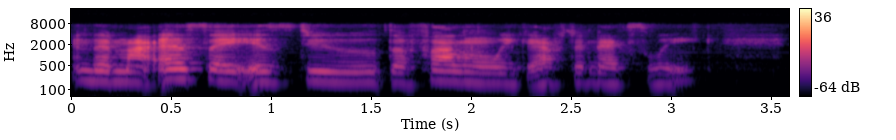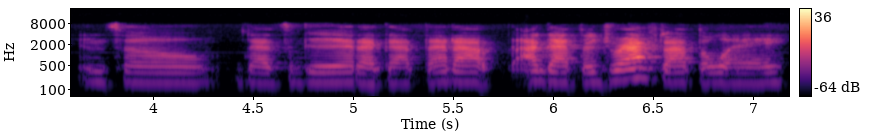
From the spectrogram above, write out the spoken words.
And then my essay is due the following week after next week. And so that's good. I got that out. I got the draft out the way.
